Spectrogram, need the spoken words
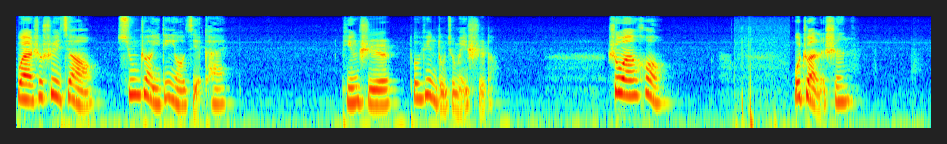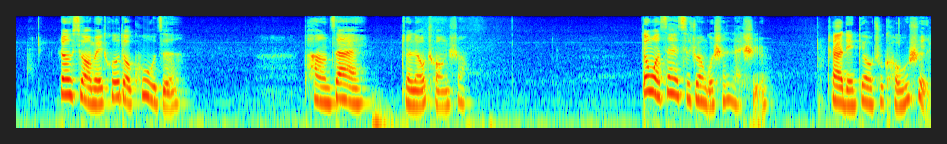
晚上睡觉胸罩一定要解开。平时多运动就没事了。说完后，我转了身。让小梅脱掉裤子，躺在诊疗床上。等我再次转过身来时，差点掉出口水来。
